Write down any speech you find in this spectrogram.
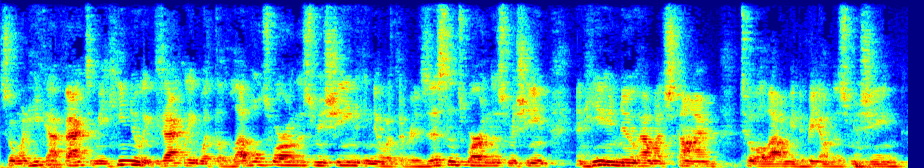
So when he got back to me, he knew exactly what the levels were on this machine, he knew what the resistance were on this machine, and he knew how much time to allow me to be on this machine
